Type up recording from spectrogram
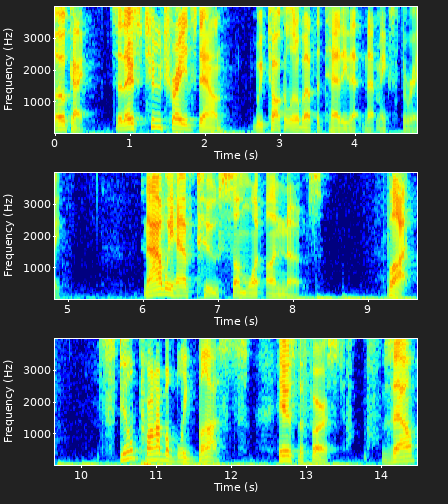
Okay, so there's two trades down. We talk a little about the Teddy. That that makes three. Now we have two somewhat unknowns, but still probably busts. Here's the first. Zell,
